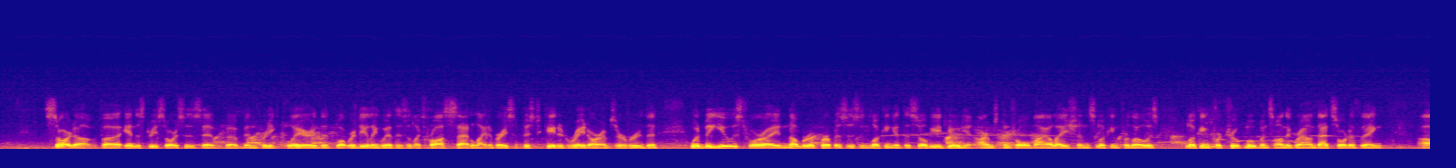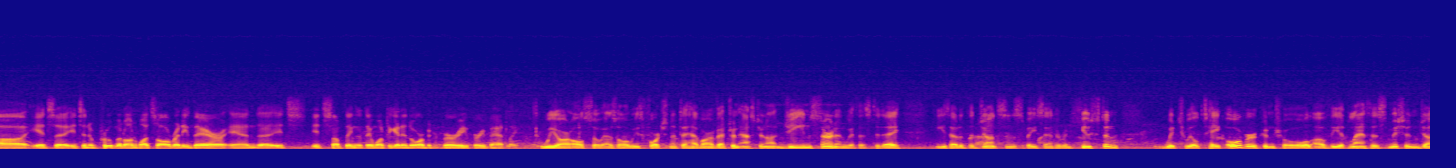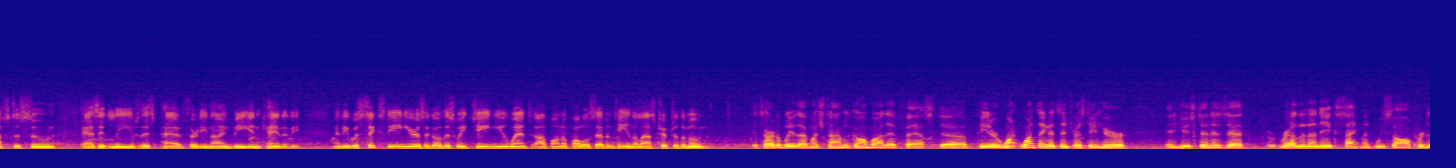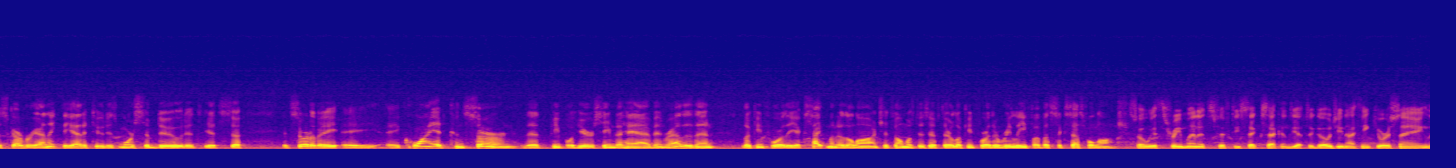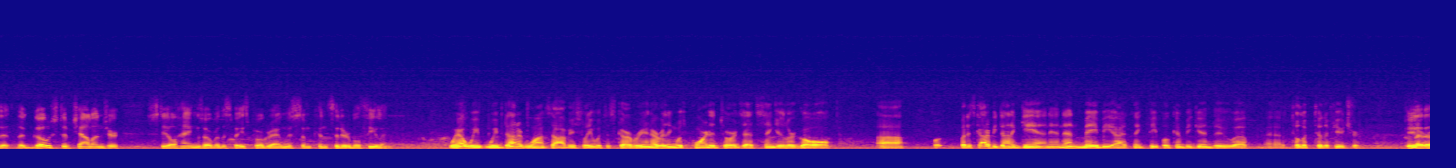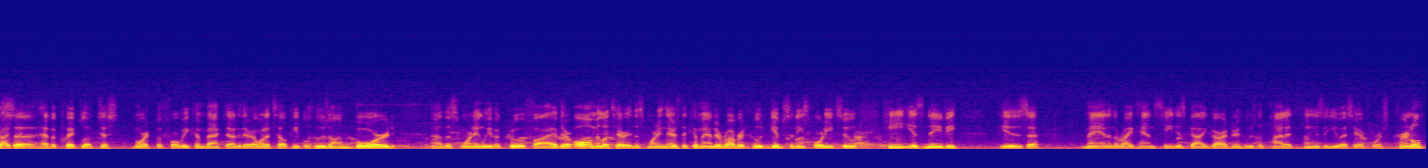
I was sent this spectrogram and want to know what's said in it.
Sort of. Uh, industry sources have uh, been pretty clear that what we're dealing with is a lacrosse satellite, a very sophisticated radar observer that would be used for a number of purposes in looking at the Soviet Union, arms control violations, looking for those, looking for troop movements on the ground, that sort of thing. Uh, it's, a, it's an improvement on what's already there, and uh, it's, it's something that they want to get into orbit very, very badly. We are also, as always, fortunate to have our veteran astronaut Gene Cernan with us today. He's out at the Johnson Space Center in Houston, which will take over control of the Atlantis mission just as soon as it leaves this pad 39B in Kennedy. And it was 16 years ago this week, Gene, you went up on Apollo 17, the last trip to the moon. It's hard to believe that much time has gone by that fast, uh, Peter. One, one thing that's interesting here in Houston is that rather than the excitement we saw for Discovery, I think the attitude is more subdued. It, it's uh, it's sort of a, a, a quiet concern that people here seem to have, and rather than looking for the excitement of the launch, it's almost as if they're looking for the relief of a successful launch. So with 3 minutes, 56 seconds yet to go, Gene, I think you're saying that the ghost of Challenger still hangs over the space program with some considerable feeling. Well, we, we've done it once, obviously, with Discovery, and everything was pointed towards that singular goal. Uh, but, it's got to be done again, and then maybe I think people can begin to, uh, uh, to look to the future. Peter, Let us uh, have a quick look. Just, Mort, before we come back down to there, I want to tell people who's on board uh, this morning. We have a crew of five. They're all military this morning. There's the commander, Robert Hoot Gibson. He's 42. He is Navy. His uh, man in the right-hand seat is Guy Gardner, who's the pilot. He's a U.S. Air Force colonel.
